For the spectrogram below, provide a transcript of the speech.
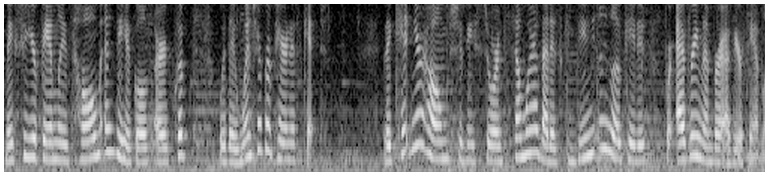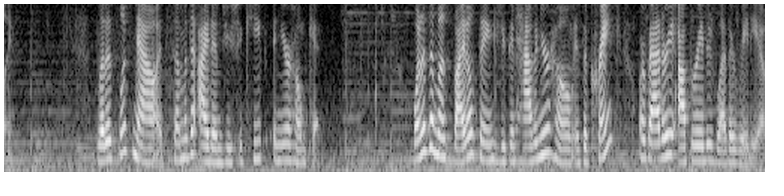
Make sure your family's home and vehicles are equipped with a winter preparedness kit. The kit in your home should be stored somewhere that is conveniently located for every member of your family. Let us look now at some of the items you should keep in your home kit. One of the most vital things you can have in your home is a crank or battery operated weather radio.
